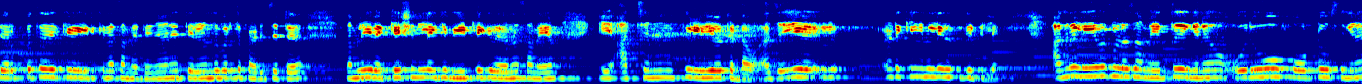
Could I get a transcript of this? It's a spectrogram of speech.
ചെറുപ്പത്തിലേക്ക് ഇരിക്കുന്ന സമയത്ത് ഞാൻ തിരുവനന്തപുരത്ത് പഠിച്ചിട്ട് നമ്മൾ ഈ വെക്കേഷനിലേക്ക് വീട്ടിലേക്ക് വരുന്ന സമയം ഈ അച്ഛനക്ക് ലീവൊക്കെ ഉണ്ടാവും. അത് ഈ ഇടയ്ക്ക് ഇങ്ങനെ ലീവൊക്കെ കിട്ടില്ലേ? അങ്ങനെ ലീവൊക്കെ ഉള്ള സമയത്ത് ഇങ്ങനെ ഓരോ ഫോട്ടോസ് ഇങ്ങനെ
